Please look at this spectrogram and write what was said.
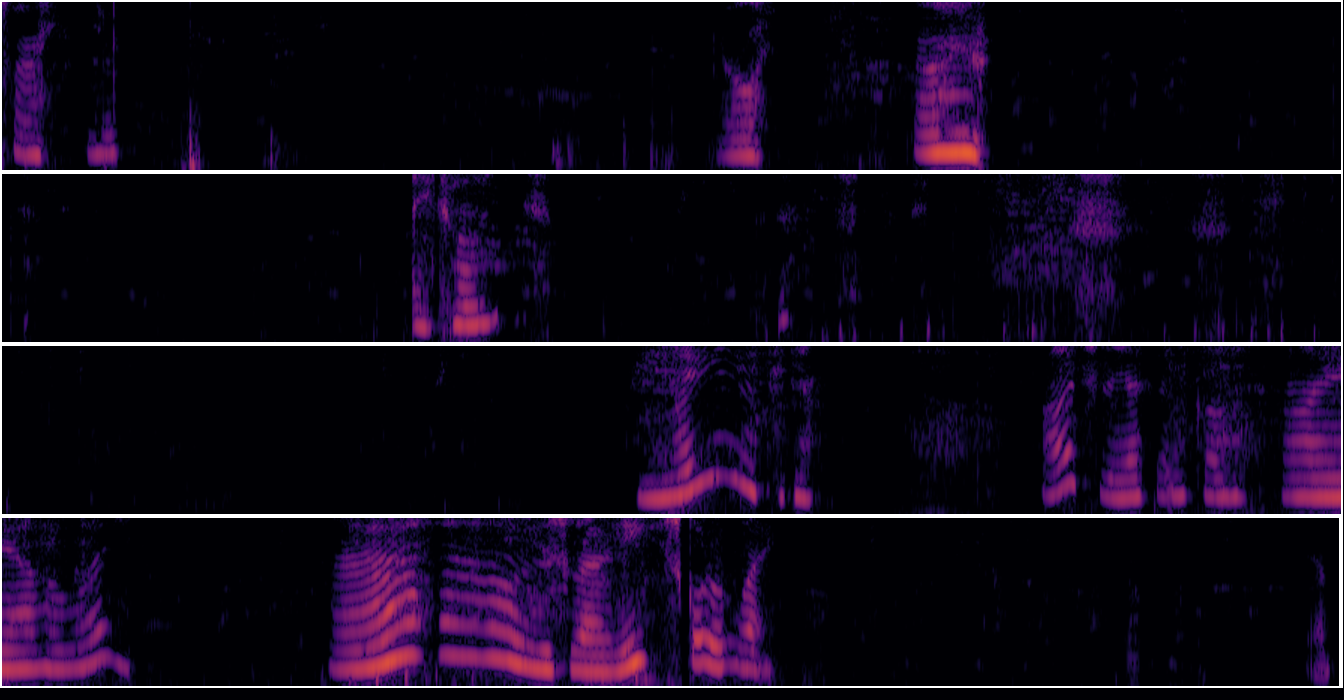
Sorry. No. I can't. Actually, I think I have a way. Ah, he's ready. He's got a way. Yep.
